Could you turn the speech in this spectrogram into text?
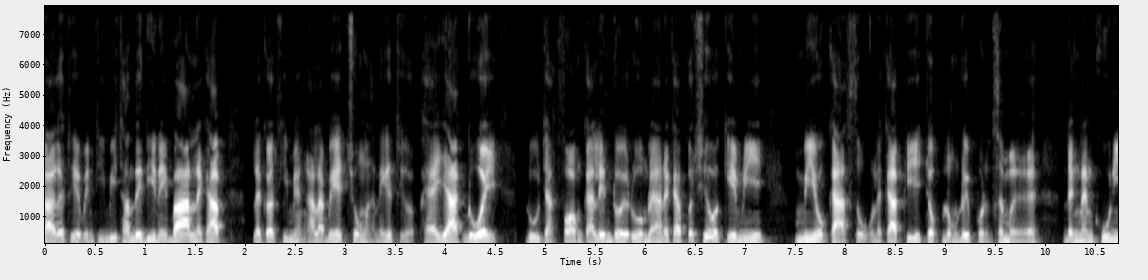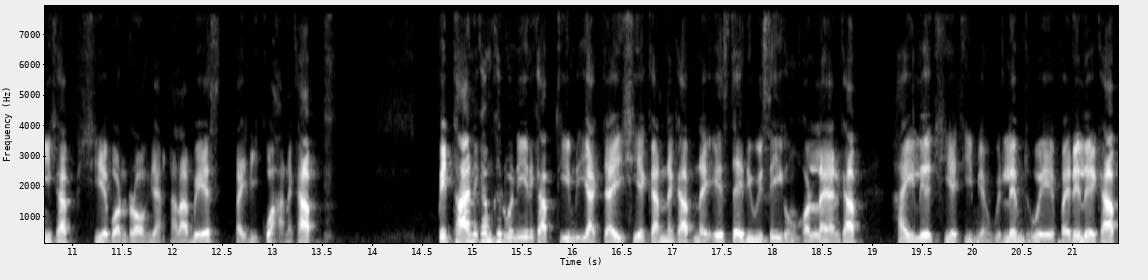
บาก็ถือเป็นทีมที่ทำได้ดีในบ้านเลยครับแล้วก็ทีมอย่างอาราเบสช่วงหลังนี้ก็ถือว่าแพ้ยากด้วย ดูจากฟอร์มการเล่นโดยรวมแล้วนะครับก็เชื่อว่าเกมนี้มีโอกาสสูงนะครับที่จะจบลงด้วยผลเสมอ ดังนั้นคู่นี้ครับเชียร์บอลรองอย่างอาราเบสไปดีกว่านะครับปิดท้ายในค่ำคืนวันนี้นะครับทีมที่อยากจะให้เชียร์กันนะครับในเอสเตดิวิซีของฮอลแลนด์ครับให้เลือกเชียร์ทีมอย่างวิลเลมทเวไปได้เลยครับ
